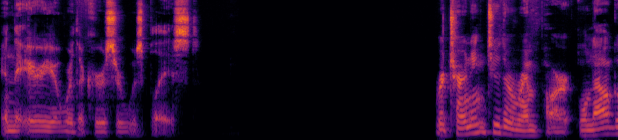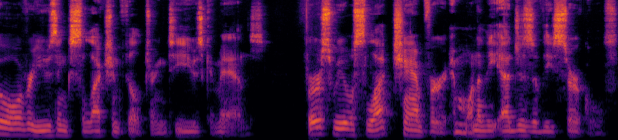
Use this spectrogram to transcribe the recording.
in the area where the cursor was placed. Returning to the rim part, we'll now go over using selection filtering to use commands. First, we will select chamfer in one of the edges of these circles.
